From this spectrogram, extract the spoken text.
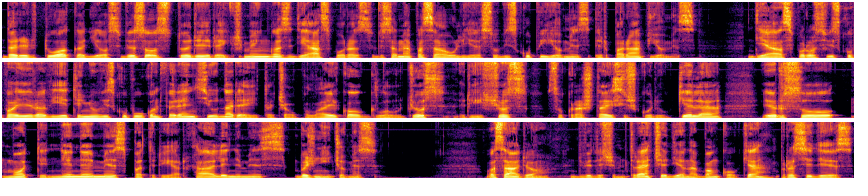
dar ir tuo, kad jos visos turi reikšmingas diasporas visame pasaulyje su viskupijomis ir parapijomis. Diasporos viskupai yra vietinių viskupų konferencijų nariai, tačiau palaiko glaudžius ryšius su kraštais, iš kurių kilę ir su motininėmis patriarchalinėmis bažnyčiomis. Vasario 23 dieną Bankoke prasidės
